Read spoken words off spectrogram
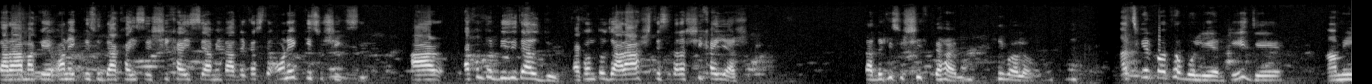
তারা আমাকে অনেক কিছু দেখাইছে, শিখাইছে, আমি তাদের কাছ থেকে অনেক কিছু শিখছি। আর এখন তো ডিজিটাল যুগ, এখন তো যারা আসতেছে, তারা শিখাই আসে। তাদের কিছু শিখতে হয় না, কি বলো? আজকের কথা বলি আর কি, যে আমি,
